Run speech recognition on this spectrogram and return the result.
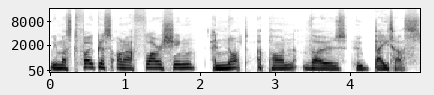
We must focus on our flourishing and not upon those who bait us.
